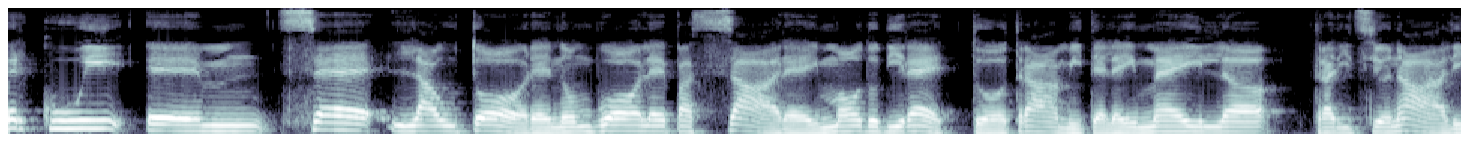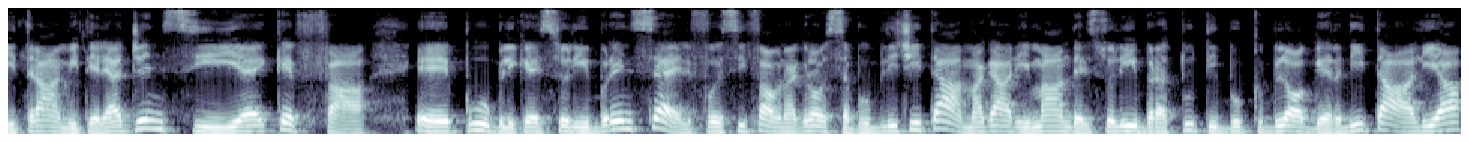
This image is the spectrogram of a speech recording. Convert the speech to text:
Per cui ehm, se l'autore non vuole passare in modo diretto tramite le email tradizionali tramite le agenzie che fa? Eh, pubblica il suo libro in self si fa una grossa pubblicità magari manda il suo libro a tutti i book blogger d'Italia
